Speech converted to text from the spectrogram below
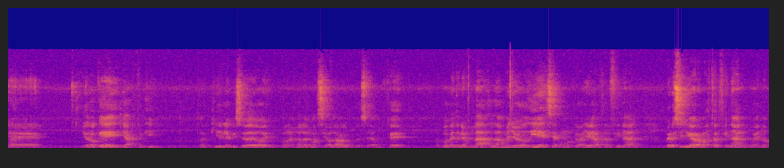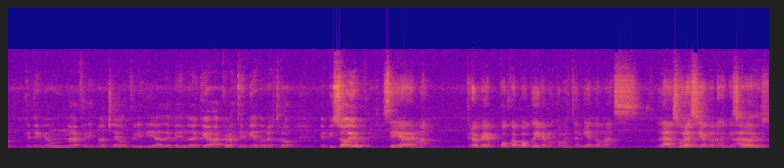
Eh, Yo creo que ya hasta aquí, hasta aquí el episodio de hoy, a dejarlo demasiado largo porque sabemos que tampoco que tenemos la, la mayor audiencia como que va a llegar hasta el final, pero si llegaron hasta el final, bueno, que tengan una feliz noche o un feliz día, dependiendo de que, a qué hora estén viendo nuestro episodio. sí, además, creo que poco a poco iremos como extendiendo más la duración de los Claro, episodios.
